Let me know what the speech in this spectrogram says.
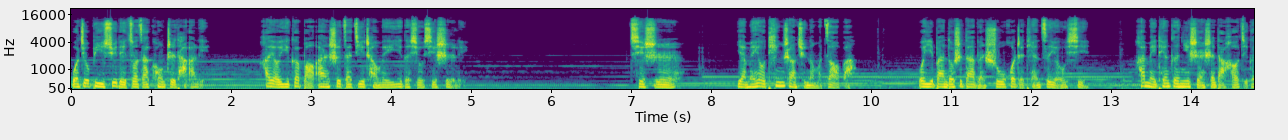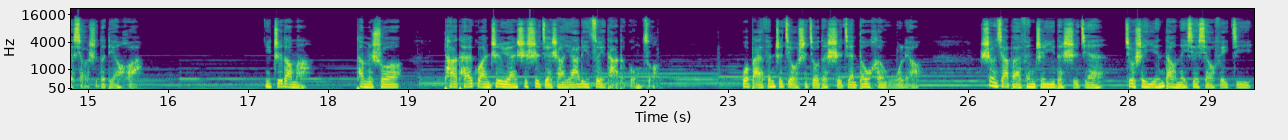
我就必须得坐在控制塔里，还有一个保安睡在机场唯一的休息室里。其实，也没有听上去那么糟吧。我一般都是带本书或者填字游戏，还每天跟你婶婶打好几个小时的电话。你知道吗？他们说，塔台管制员是世界上压力最大的工作。我百分之九十九的时间都很无聊，剩下百分之一的时间就是引导那些小飞机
